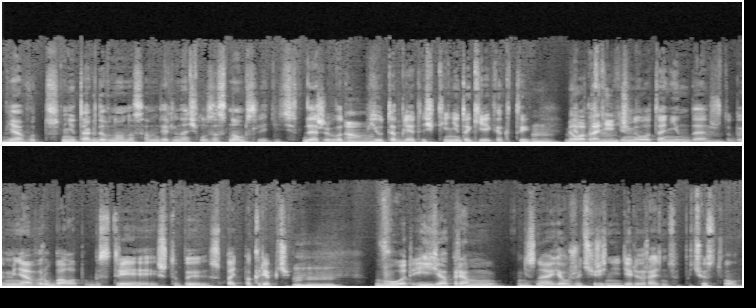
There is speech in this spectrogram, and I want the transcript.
да. Я вот не так давно, на самом деле, начал за сном следить. Даже вот А. пью таблеточки, не такие, как ты. Просто Мелатонин? пью мелатонин, да, Мгм. чтобы меня вырубало побыстрее и чтобы спать покрепче. Мгм. Вот. И я прям, не знаю, я уже через неделю разницу почувствовал.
